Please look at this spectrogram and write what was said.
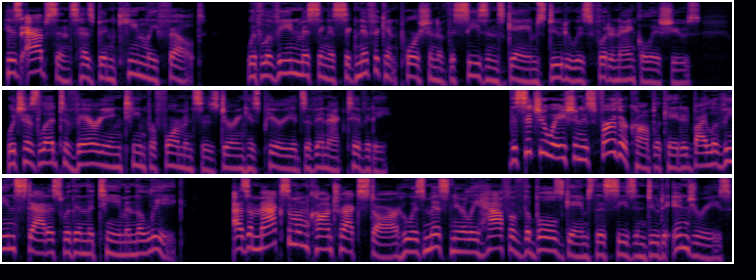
His absence has been keenly felt, with LaVine missing a significant portion of the season's games due to his foot and ankle issues, which has led to varying team performances during his periods of inactivity. The situation is further complicated by LaVine's status within the team and the league. As a maximum contract star who has missed nearly half of the Bulls' games this season due to injuries,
